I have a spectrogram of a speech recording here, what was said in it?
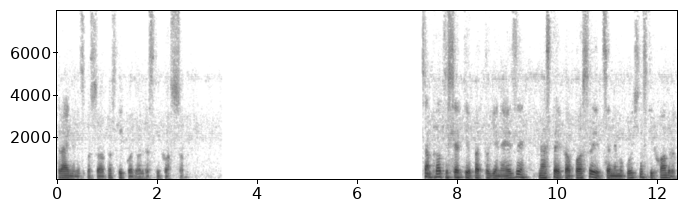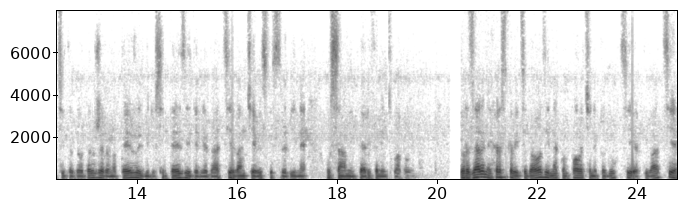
trajne nesposobnosti kod odraslih osoba. Sam proces etiopatogeneze nastaje kao posledica nemogućnosti hondrocita da održe ravnotežu između sinteze i degradacije vanćelijske sredine u samim perifernim zglobovima. Do razaranja hrskavice dolazi nakon povećane produkcije i aktivacije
